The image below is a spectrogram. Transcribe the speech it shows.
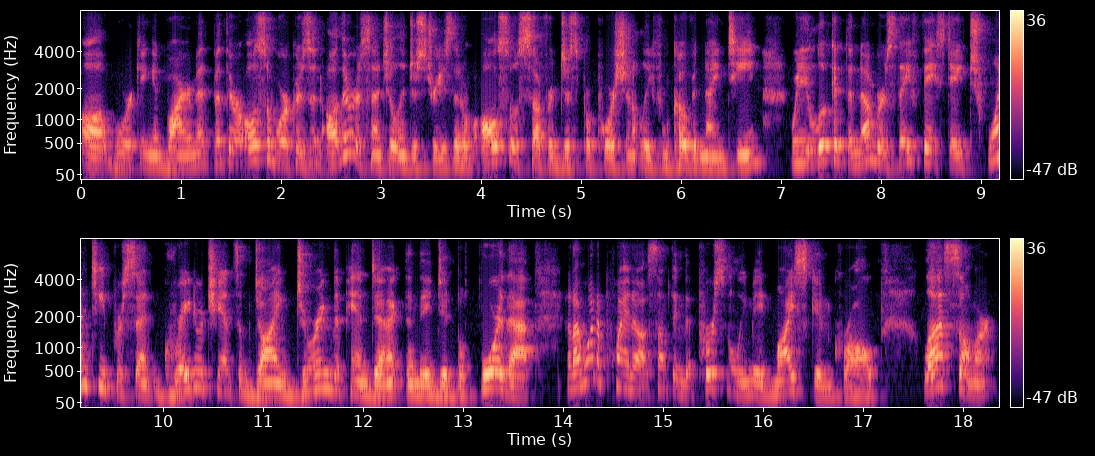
uh, working environment, but there are also workers in other essential industries that have also suffered disproportionately from COVID 19. When you look at the numbers, they faced a 20% greater chance of dying during the pandemic than they did before that. And I want to point out something that personally made my skin crawl. Last summer,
